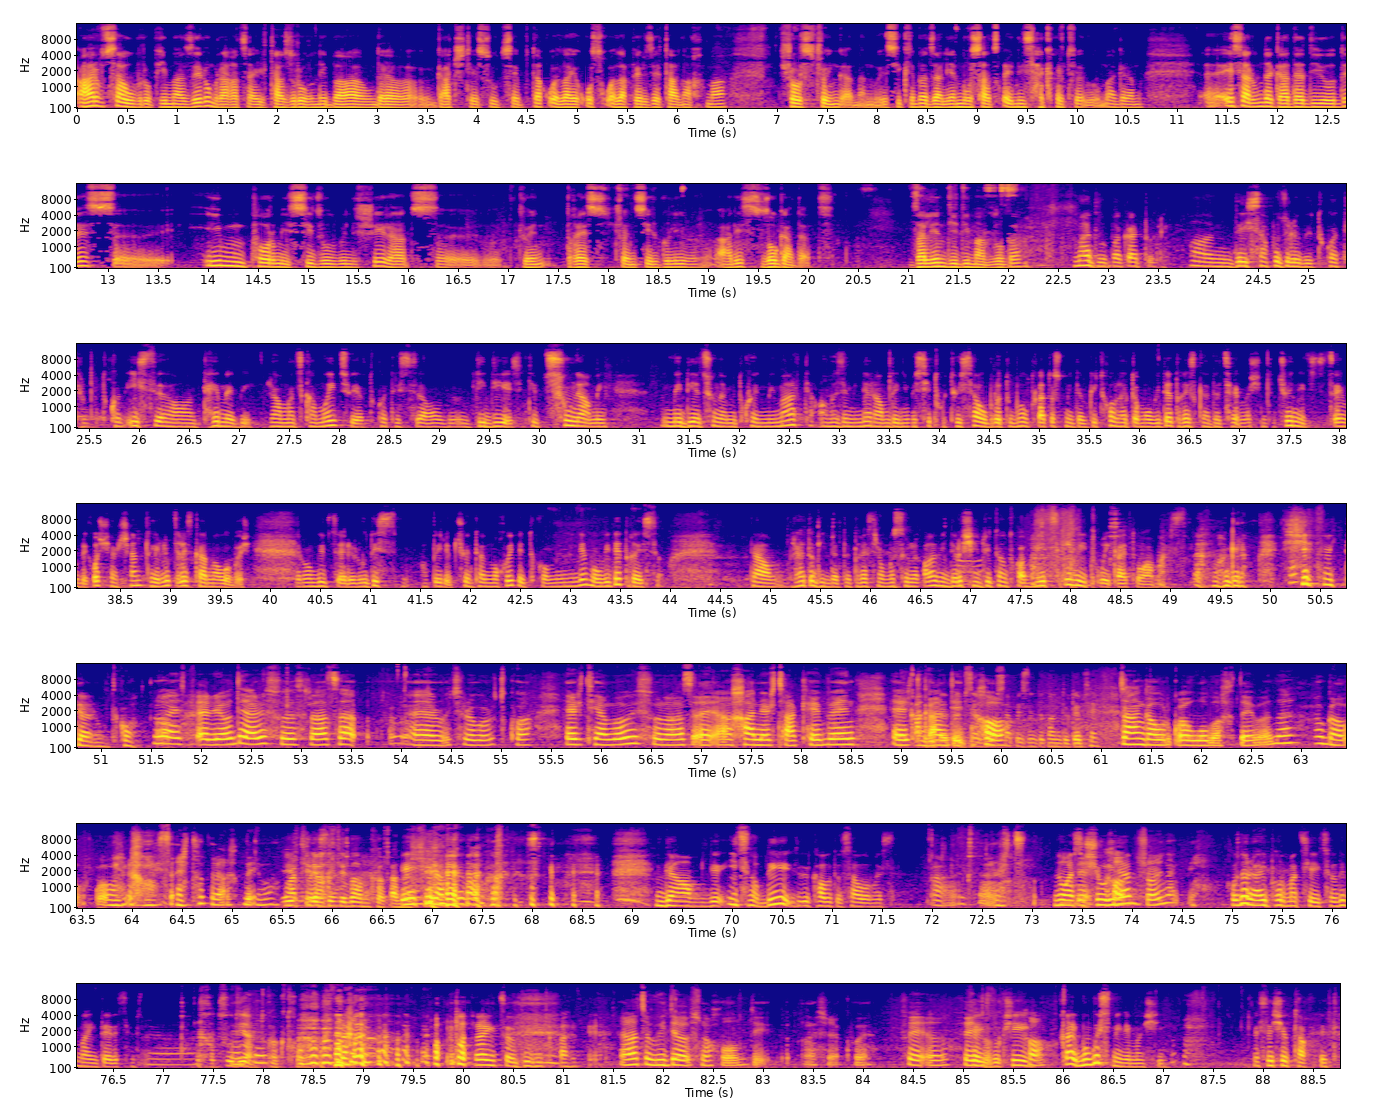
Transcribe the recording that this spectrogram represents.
არ ვსაუბრობ იმაზე, რომ რაღაცა ერთაზროვნება უნდა გაჩნდეს უცებ და ყველა იყოს ყველაფერზე თანახმა შორს ჩვენგან, ანუ ეს იქნება ძალიან მოსაწყენი საქართველოს, მაგრამ ეს არ უნდა გადადიოდეს იმ ფორმის სიძულვილში, რაც ჩვენ დღეს ჩვენს ირგვლივ არის ზოგადად. ძალიან დიდი მადლობა. მადლობა კატული. და ის საფუძვლები თქვათ, თქვათ ის თემები, რამაც გამოიწვია, თქვათ ის დიდი ესეთი ცუნამი მედია ცუნამი თქვენ მიმართ, ამაზე მინდა რამდენიმე სიტყვით ვისაუბროთ. უბრალოდ კატოს მინდა ვკითხო, რატომ მოვიდა დღეს გადაცემაში და ჩვენი წევრი იყო შარშან მთელი წლის განმავლობაში. რომ ვიწერე, როდის აპირებ ჩვენთან მოხვიდეთ, მე მინდა მოვიდე დღესო. და რატო გინდა და დღეს რომ მოსულიყავი, მინდა რომ შენ თვითონ თქვა, მეც კი ვიტყვი კატო ამას. მაგრამ შენ მინდა რომ თქვა. ნუ ეს პერიოდი არის ეს რაცა არ ვიცი როგორ თქვა, ერთი ამბავი სულ რაღაც ხან ერთს აქებენ, ერთ კანდიდატს, ხო, საპრეზიდენტო კანდიდატებზე. ძალიან გაურკვევლობა ხდება და ნუ გაურკვევლობა ხო საერთოდ რა ხდება. ერთი რა ხდება ამ ქვეყანაში? ერთი რა ხდება ამ ქვეყანაში? და იცნობდი ქალბატონ სალომეს? აა, არ ვიცი. ნუ ასე შორიდან? შორიდან კი. ხო და რა ინფორმაცია იცოდი მაინტერესებს? ხა ცუდი არ თქვა გთხოვ. რა იცოდი მიყარ? რაღაცა ვიდეოებს ნახულობდი ასე ქვე Facebook-ში? ხო. კაი, მოგვისმინე მაშინ. ესე შევთანხმდით.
